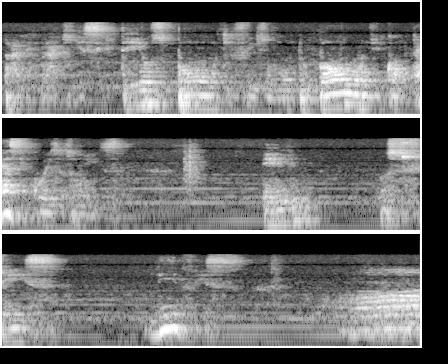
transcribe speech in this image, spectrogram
para lembrar que esse Deus bom que fez um mundo bom onde acontecem coisas ruins, Ele nos fez livres. Oh.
